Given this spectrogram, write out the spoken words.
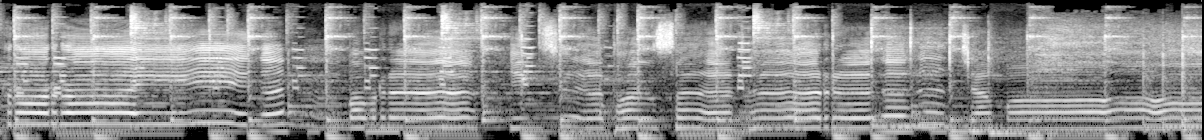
เพราะไรเงินบำเรอยิ่งเสื้อทอนเสื้อเธอหรือจะมอง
